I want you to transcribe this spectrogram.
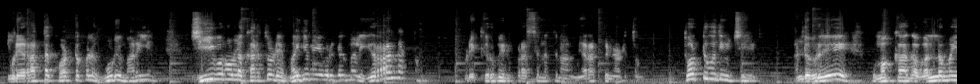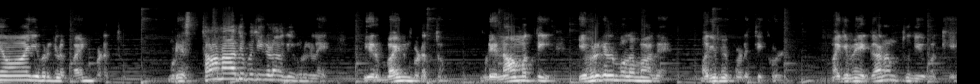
உங்களுடைய ரத்த கோட்டைக்குள்ள மூடி மறையும். ஜீவனுள்ள கர்த்தருடைய மகிமை இவர்கள் மேல் இறங்கட்டும். உடைய கிருபையின் பிரசனத்தினால் நிரப்பி நடத்தும். தொட்டு உதவி செய்யும். அண்டவரே உமக்காக வல்லமையாய் இவர்களை பயன்படுத்தும். உடைய ஸ்தானாதிபதிகளாக இவர்களை நீர் பயன்படுத்தும். உடைய நாமத்தை இவர்கள் மூலமாக மகிமைப்படுத்திக் கொள்ளும் மகிமை கனம் துதி உமக்கே.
